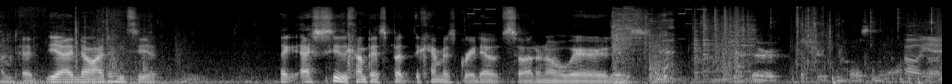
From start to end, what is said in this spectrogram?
I'm dead. Yeah, no, I didn't see it. Like, I see the compass, but the camera's grayed out, so I don't know where it is. They're shooting holes in the wall. Oh yeah,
